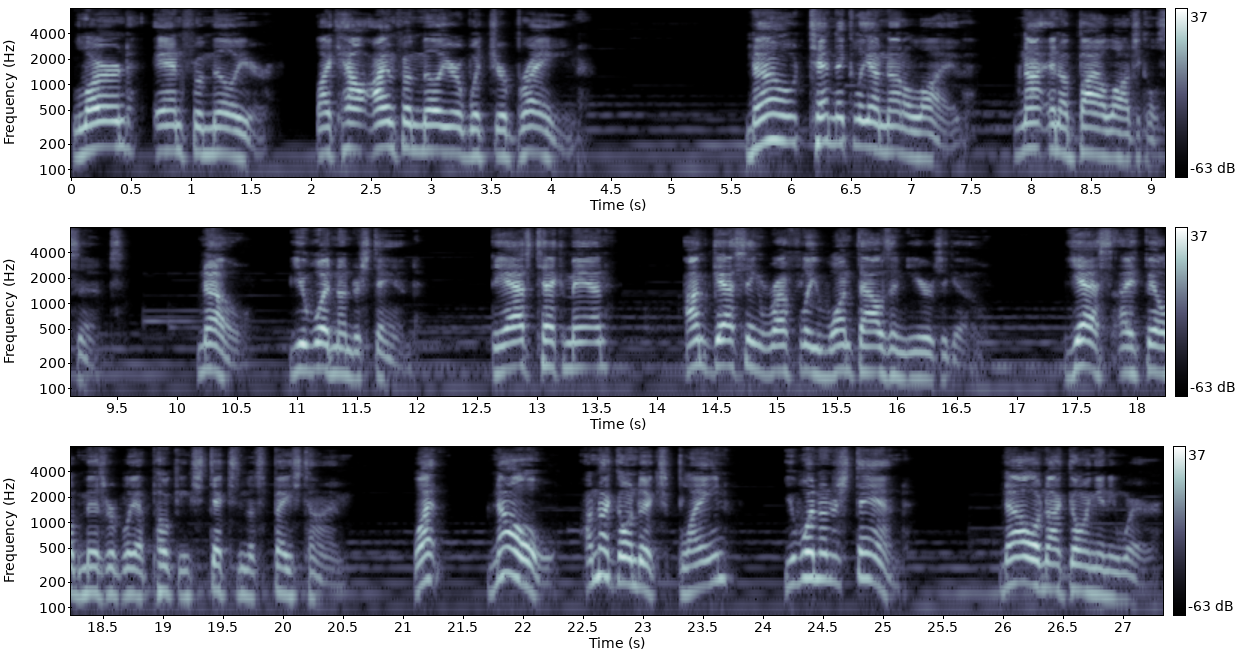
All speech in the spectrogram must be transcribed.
Learned and familiar. Like how I'm familiar with your brain. No, technically I'm not alive. Not in a biological sense. No, you wouldn't understand. The Aztec man? I'm guessing roughly 1,000 years ago. Yes, I failed miserably at poking sticks into space-time. What? No! I'm not going to explain. You wouldn't understand. No, I'm not going anywhere.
